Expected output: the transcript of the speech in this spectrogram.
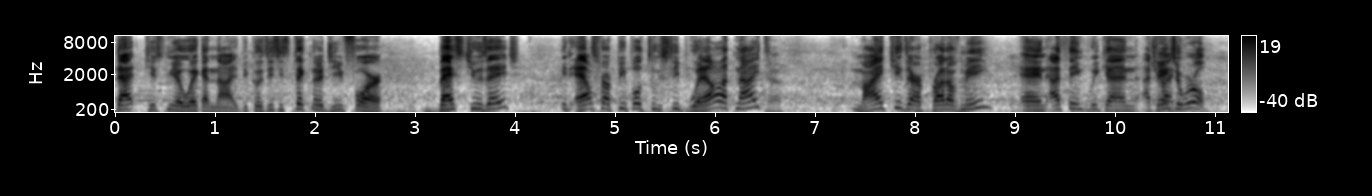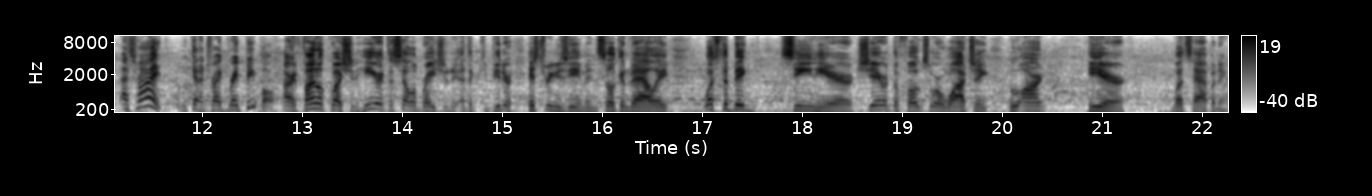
That keeps me awake at night because this is technology for best usage. It helps for people to sleep well at night. Yeah. my kids are proud of me, and I think we can attract, Change the world. That's right. We can attract great people. All right, final question. Here at the celebration at the Computer History Museum in Silicon Valley, what's the big scene here? Share with the folks who are watching, who aren't here, what's happening?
